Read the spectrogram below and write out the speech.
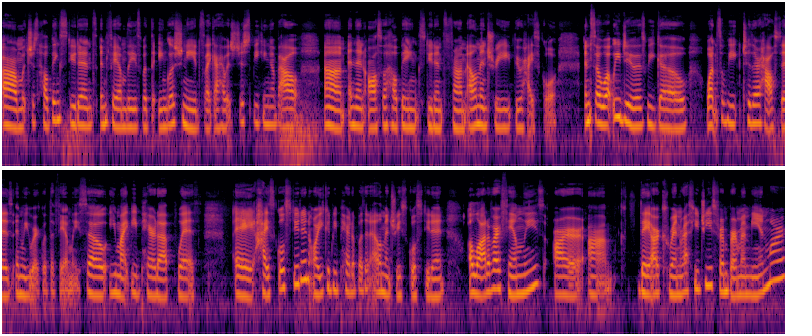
um, which is helping students and families with the English needs, like I was just speaking about, um, and then also helping students from elementary through high school. And so, what we do is we go once a week to their houses and we work with the family. So you might be paired up with a high school student or you could be paired up with an elementary school student. A lot of our families are um, they are Karen refugees from Burma, Myanmar.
